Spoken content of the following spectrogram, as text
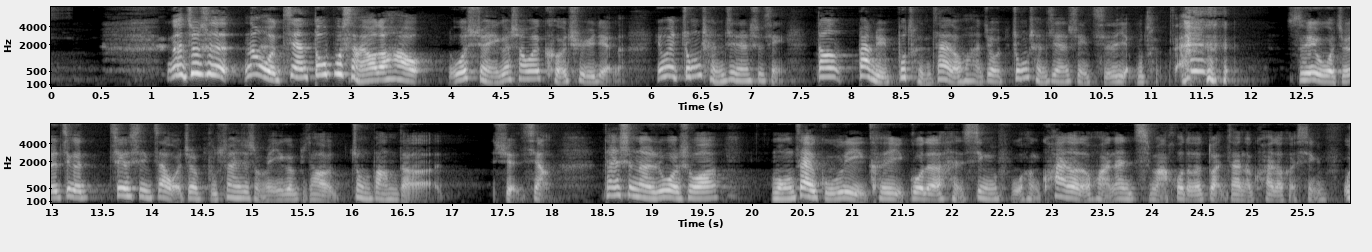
那就是，那我既然都不想要的话。我选一个稍微可取一点的，因为忠诚这件事情，当伴侣不存在的话，就忠诚这件事情其实也不存在。所以我觉得这个这个事情在我这不算是什么一个比较重磅的选项。但是呢，如果说蒙在鼓里可以过得很幸福、很快乐的话，那你起码获得了短暂的快乐和幸福。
